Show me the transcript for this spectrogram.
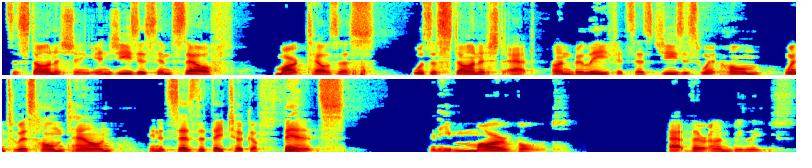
It's astonishing. And Jesus himself, Mark tells us, was astonished at unbelief. It says Jesus went home, went to his hometown, and it says that they took offense, and he marveled at their unbelief.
